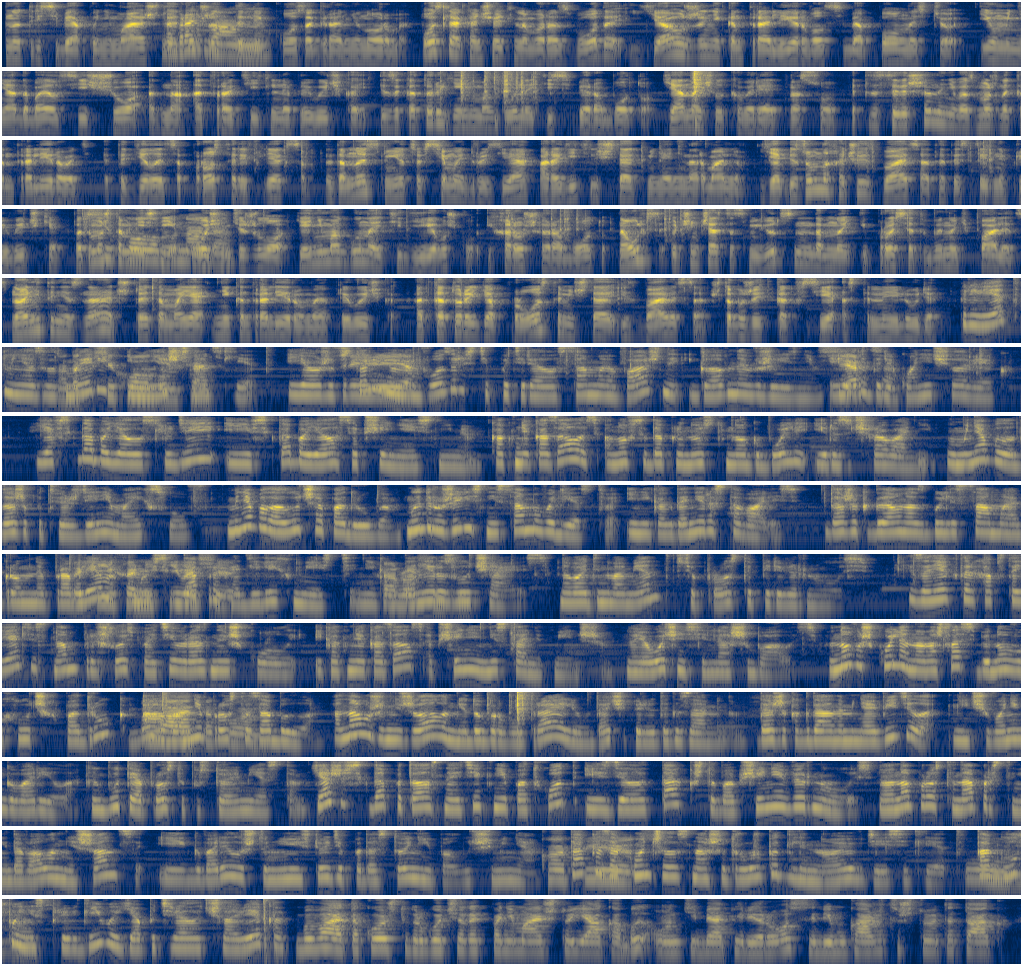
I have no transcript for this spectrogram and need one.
Внутри себя понимаю, что Набрать это уже ванну. далеко за гранью нормы. После окончательного развода я уже не контролировал себя полностью, и у меня добавилась еще одна отвратительная привычка, из-за которой я не могу найти себе работу. Я начал ковырять носу. Это совершенно невозможно контролировать, это делается просто рефлексом. Надо мной смеются все мои друзья, а родители считают меня ненормальным. Я безумно хочу избавиться от этой стыдной привычки, потому что мне с ней Психологу надо. очень тяжело. Я не могу найти девушку и хорошую работу. На улице очень часто смеются надо мной и просят вынуть палец, но они-то не знают, что это моя неконтролируемая привычка, от которой я просто мечтаю избавиться, чтобы жить как все остальные люди. Привет, меня зовут Надо к Мэри, и мне начать. 16 лет. И я уже в столь Привет. юном возрасте потеряла самое важное и главное в жизни. И это Сердце. далеко не человек. Я всегда боялась людей и всегда боялась общения с ними. Как мне казалось, оно всегда приносит много боли и разочарований. У меня было даже подтверждение моих слов. У меня была лучшая подруга. Мы дружили с ней с самого детства и никогда не расставались. Даже когда у нас были самые огромные проблемы, мы всегда проходили их вместе, никогда не разлучаясь. Но в один момент все просто перевернулось. Из-за некоторых обстоятельств нам пришлось пойти в разные школы, и, как мне казалось, общение не станет меньше. Но я очень сильно ошибалась. В новой школе она нашла себе новых лучших подруг, а обо Бывает мне такое. просто забыла. Она уже не желала мне доброго утра или удачи перед экзаменом. Даже когда она меня видела, ничего не говорила, как будто я просто пустое место. Я же всегда пыталась найти к ней подход и сделать так, чтобы общение вернулось, но она просто-напросто не давала мне шанса и говорила, что у нее есть люди подостойнее и получше меня. Так и Капец. закончилась наша дружба длиною в 10 лет. Так глупо и Ужас. несправедливо я потеряла человека, Бывает такое, что другой человек понимает, что якобы он тебя перерос, или ему кажется, что это так.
